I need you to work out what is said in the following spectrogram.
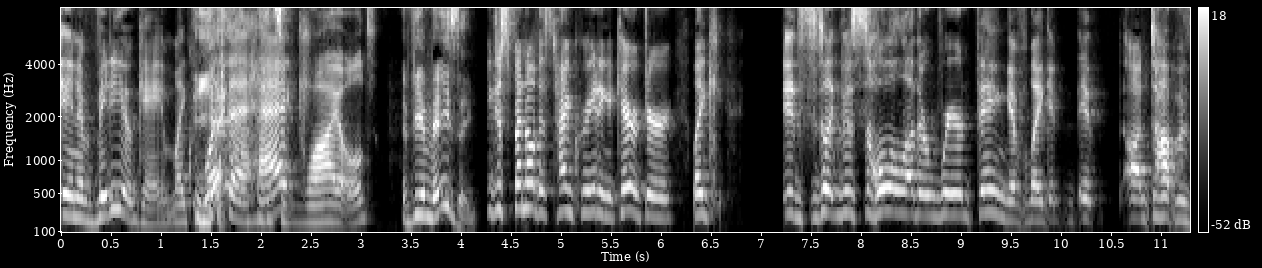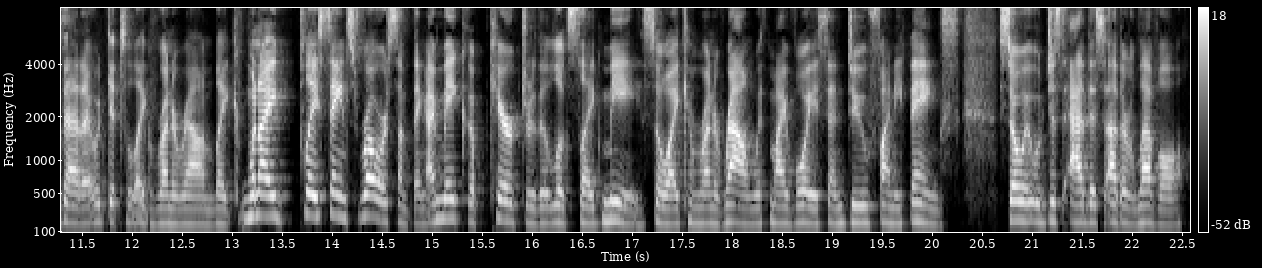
in a video game. Like, what Yeah, the heck? That's wild. It'd be amazing. You just spend all this time creating a character. Like, it's like this whole other weird thing. If like it, it on top of that, I would get to like run around. Like when I play Saints Row or something, I make a character that looks like me so I can run around with my voice and do funny things. So it would just add this other level.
